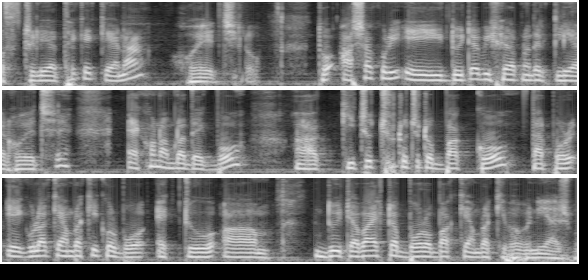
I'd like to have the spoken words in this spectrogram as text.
অস্ট্রেলিয়া থেকে কেনা হয়েছিল। তো আশা করি এই দুইটা বিষয় আপনাদের ক্লিয়ার হয়েছে। এখন আমরা দেখব কিছু ছোট ছোট বাক্য, তারপর এগুলাকে আমরা কি করব, একটু দুইটা বা একটা বড় বাক্যে আমরা কীভাবে নিয়ে আসব।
